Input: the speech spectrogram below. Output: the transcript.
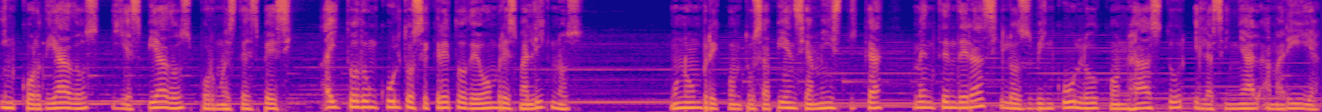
incordiados y espiados por nuestra especie. Hay todo un culto secreto de hombres malignos. Un hombre con tu sapiencia mística me entenderá si los vinculo con Hastur y la señal amarilla,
